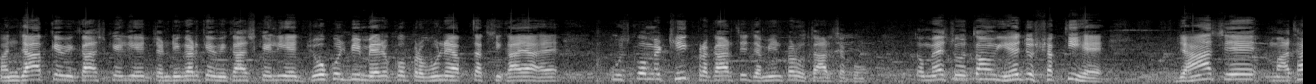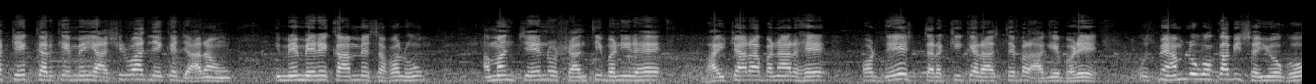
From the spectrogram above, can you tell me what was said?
पंजाब के विकास के लिए, चंडीगढ़ के विकास के लिए, जो कुछ भी मेरे को प्रभु ने अब तक सिखाया है, उसको मैं ठीक प्रकार से ज़मीन पर उतार सकूँ। तो मैं सोचता हूँ, यह जो शक्ति है, जहाँ से माथा टेक करके मैं ये आशीर्वाद लेकर जा रहा हूँ कि मैं मेरे काम में सफल हूँ अमन चैन और शांति बनी रहे भाईचारा बना रहे और देश तरक्की के रास्ते पर आगे बढ़े उसमें हम लोगों का भी सहयोग हो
